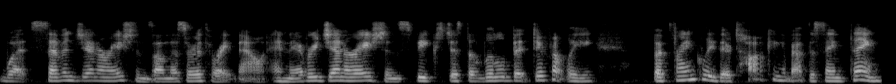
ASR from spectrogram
what seven generations on this earth right now, and every generation speaks just a little bit differently. But frankly, they're talking about the same thing.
